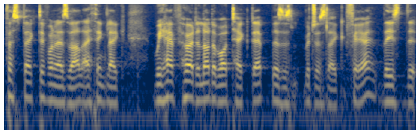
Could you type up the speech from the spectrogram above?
perspective on it as well. I think like we have heard a lot about tech debt, this is which is like fair. There's the,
